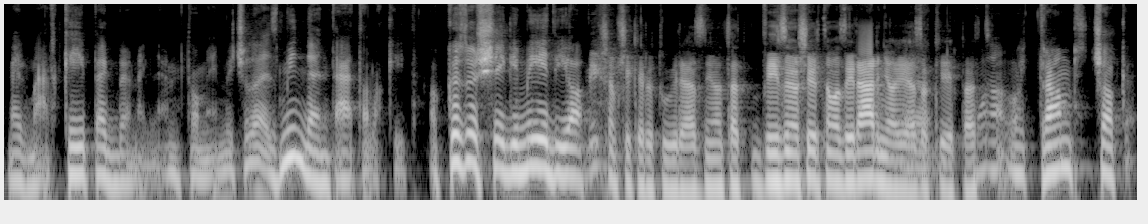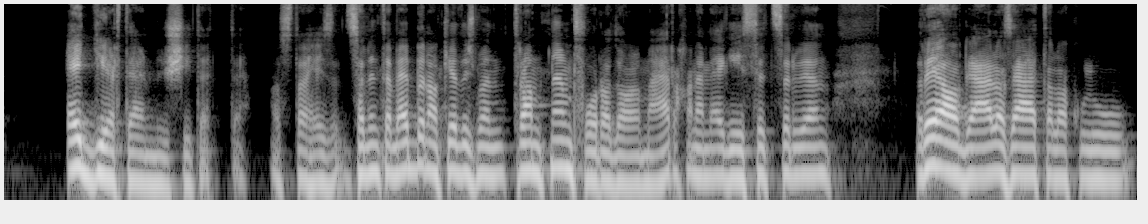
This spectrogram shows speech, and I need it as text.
meg már képekben, meg nem tudom én micsoda, ez mindent átalakít. A közösségi média... Mégsem sikerült újrázni, tehát bizonyos értem azért árnyalja ez a képet. Hogy Trump csak egyértelműsítette azt a helyzetet. Szerintem ebben a kérdésben Trump nem forradalmár, hanem egész egyszerűen reagál az átalakuló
